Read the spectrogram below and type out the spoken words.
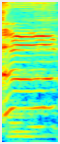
the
